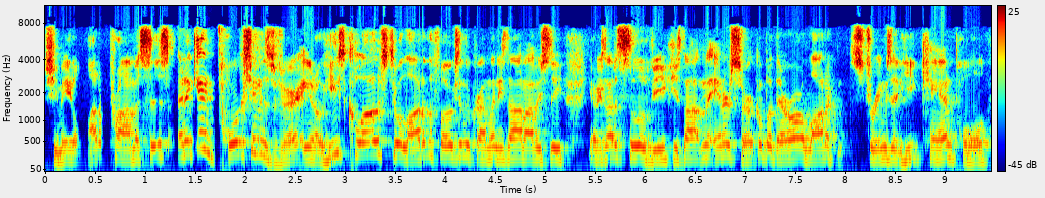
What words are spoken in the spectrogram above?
She made a lot of promises. And again, Torshin is very, you know, he's close to a lot of the folks in the Kremlin. He's not obviously, you know, he's not a Silovik. He's not in the inner circle, but there are a lot of strings that he can pull,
